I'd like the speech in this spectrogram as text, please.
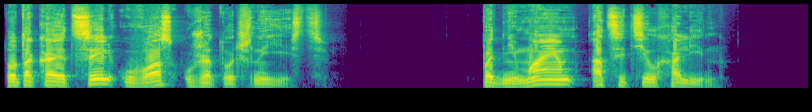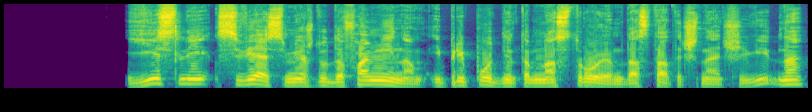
то такая цель у вас уже точно есть. Поднимаем ацетилхолин. Если связь между дофамином и приподнятым настроем достаточно очевидна,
